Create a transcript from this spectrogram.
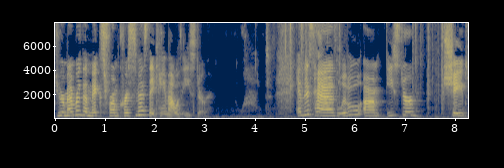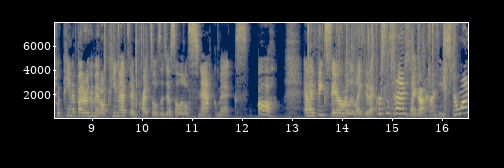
do you remember the mix from Christmas? They came out with Easter. What? And this has little um, Easter shapes with peanut butter in the middle, peanuts and pretzels. It's just a little snack mix. Oh, And I think Sarah really liked it at Christmas time, so I got her an Easter one.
